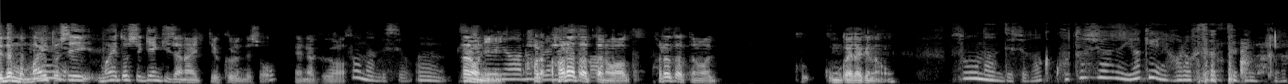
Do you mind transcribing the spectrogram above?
え。え、でも毎年、毎年元気じゃないって来るんでしょ？連絡が。そうなんですよ。うん。なのに、腹立ったのはが、腹立ったのは、こ今回だけなの？そうなんですよ。なんか今年はね、やけに腹が立ってなんか。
